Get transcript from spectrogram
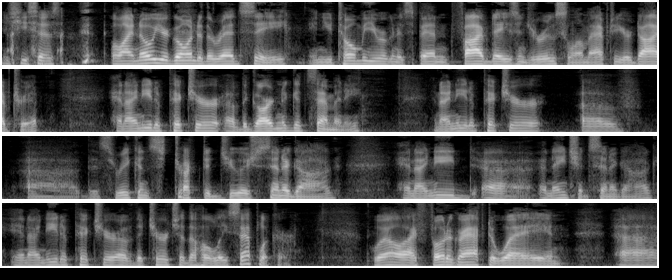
And she says, Well, I know you're going to the Red Sea, and you told me you were going to spend five days in Jerusalem after your dive trip, and I need a picture of the Garden of Gethsemane, and I need a picture of uh, this reconstructed Jewish synagogue, and I need uh, an ancient synagogue, and I need a picture of the Church of the Holy Sepulchre. Well, I photographed away and uh,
